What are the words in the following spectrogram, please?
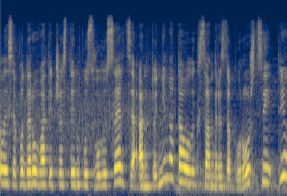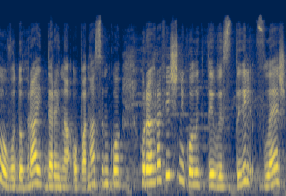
Намагалися подарувати частинку свого серця Антоніна та Олександр Запорожці, Тріо Водограй, Дарина Опанасенко, хореографічні колективи Стиль, Флеш,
